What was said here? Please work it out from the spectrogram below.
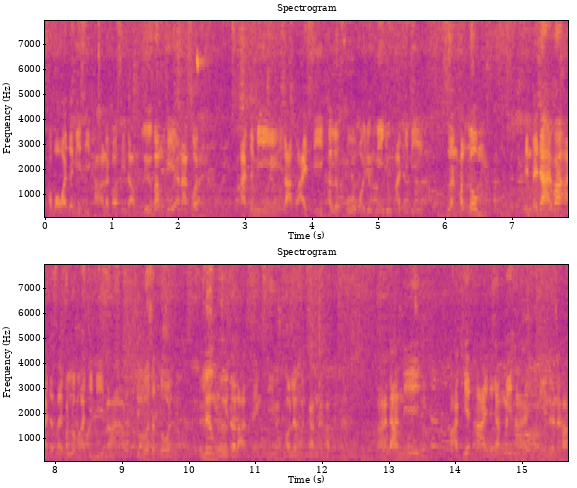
เขาบอกว่าจะมีสีขาวแล้วก็สีดำหรือบางทีอนาคตอาจจะมีหลากหลายสีคัลเลอร์ฟูเพราะยุคนี้ยุค RGB ส่วนพัดลมเป็นไปได้ว่าอาจจะใส่พัดลม RGB มานะครับซิลเวอร์สโตนเริ่มลุยตลาดแสงสีกับเขาเริ่มเหมือนกันนะครับ อ่าด้านนี้ฝาเคสหายแต่ยังไม่หายนี่เลยนะครับ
